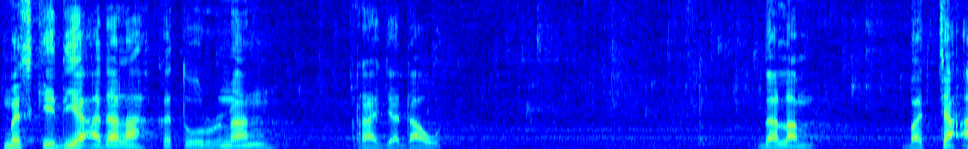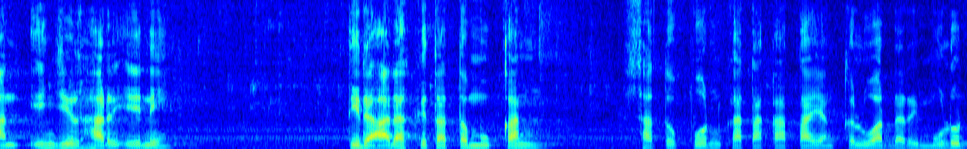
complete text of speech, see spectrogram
Meski dia adalah keturunan Raja Daud. Dalam bacaan Injil hari ini tidak ada kita temukan satupun kata-kata yang keluar dari mulut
